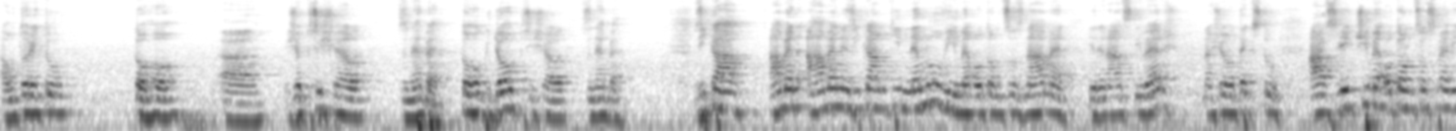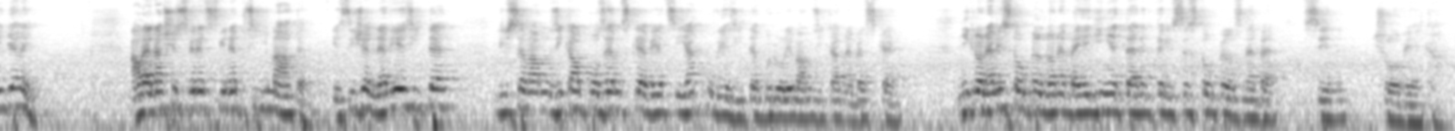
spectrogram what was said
Autoritu toho, že přišel z nebe. Toho, kdo přišel z nebe. Říká, amen, amen, říkám ti, nemluvíme o tom, co známe, jedenáctý verš našeho textu, a svědčíme o tom, co jsme viděli. Ale naše svědectví nepřijímáte. Jestliže nevěříte, když jsem vám říkal pozemské věci, jak uvěříte, budu-li vám říkat nebeské? Nikdo nevystoupil do nebe, jedině ten, který se stoupil z nebe, syn člověka.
